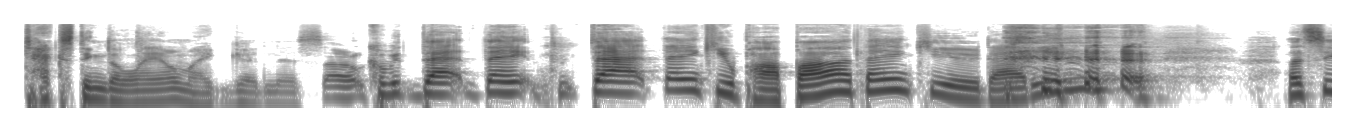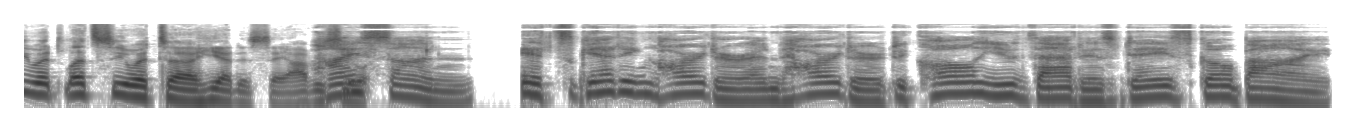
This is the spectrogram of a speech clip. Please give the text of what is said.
texting to Lane. Oh my goodness! So could we, that thank that thank you, Papa. Thank you, Daddy. let's see what let's see what uh, he had to say. Obviously, Hi, son. It's getting harder and harder to call you that as days go by.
